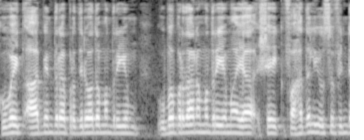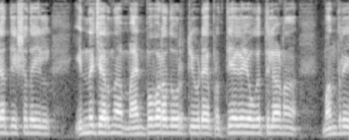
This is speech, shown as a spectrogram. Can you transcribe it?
കുവൈത്ത് ആഭ്യന്തര പ്രതിരോധ മന്ത്രിയും ഉപപ്രധാനമന്ത്രിയുമായ ഷെയ്ഖ് ഫഹദൽ യൂസഫിന്റെ അധ്യക്ഷതയിൽ ഇന്ന് ചേർന്ന മാൻപവർ അതോറിറ്റിയുടെ പ്രത്യേക യോഗത്തിലാണ് മന്ത്രി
